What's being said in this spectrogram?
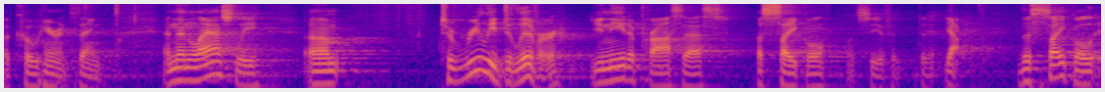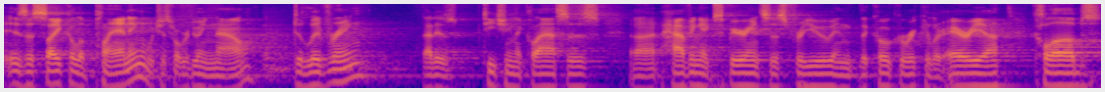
a coherent thing. And then lastly, um, to really deliver, you need a process, a cycle. Let's see if it did it. Yeah. The cycle is a cycle of planning, which is what we're doing now, delivering, that is teaching the classes, uh, having experiences for you in the co-curricular area, clubs,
